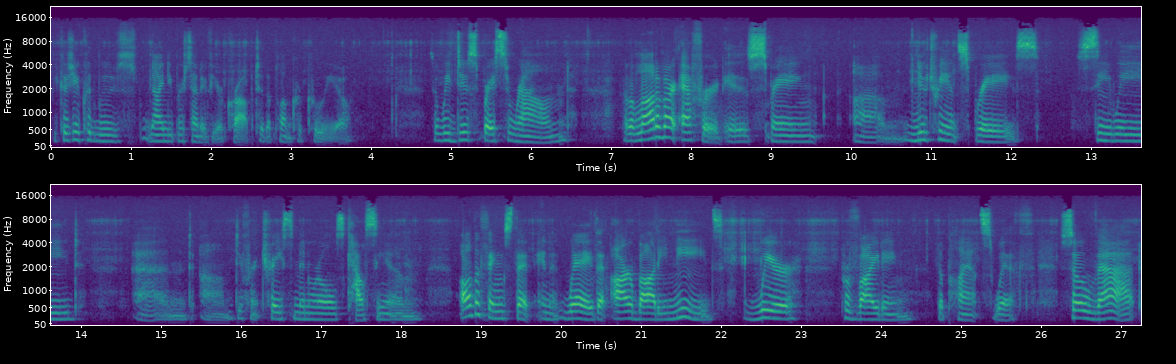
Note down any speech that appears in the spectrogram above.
because you could lose 90% of your crop to the plum curculio. So we do spray surround, but a lot of our effort is spraying um, nutrient sprays, seaweed, and um, different trace minerals, calcium, all the things that, in a way, that our body needs, we're providing the plants with, so that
